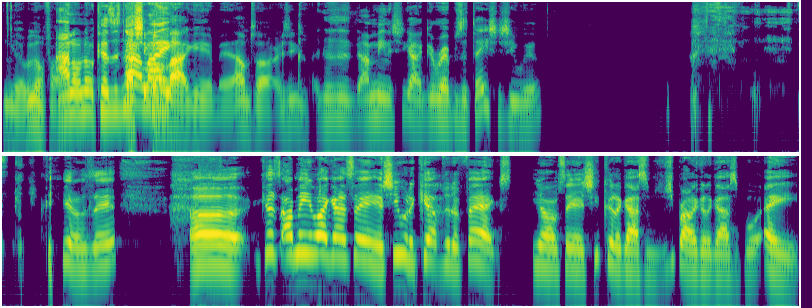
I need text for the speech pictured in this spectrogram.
yeah, we're gonna find. I don't know because it's Now, not she like gonna lie again, man. I'm sorry. She, This is, I mean, if she got good representation, she will. you know what I'm saying? Uh, because I mean, like I said, if she would have kept to the facts, you know what I'm saying? She could have got some. She probably could have got support. Hey,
